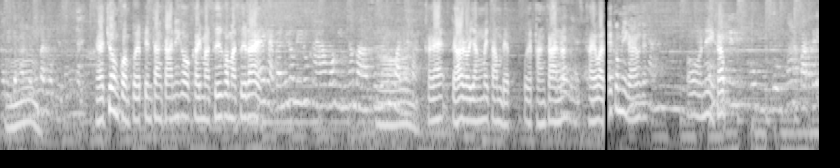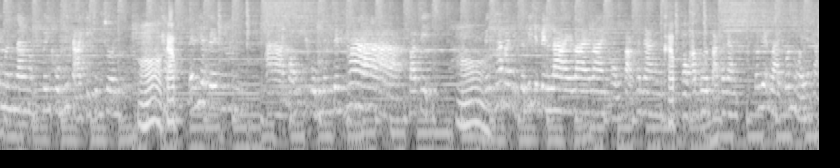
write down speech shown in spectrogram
ผลิตภัณฑ์ตัวนี้มารวมอยู่ทั้งหมดแต่ช่วงก่อนเปิดเป็นทางการนี่ก็ใครมาซื้อก็มาซื้อได้ใช่ค่ะตอนนี้ก็มีลูกค้า walk in เข้ามาซื้ออ๋อทุกวันเลยค่ะใช่แต่ว่าเรายังไม่ทำแบบเปิดทางการนะใช่ใช่ไทยวัดก็มีขายเหมือนกันโอ้นี่ครับเป็นกลุ่มกลุ่มผ้าปาเต้เมืองนางเป็นกลุ่มที่สาหกิจชุมชนอ๋อครับและนี่จะเป็น อ่าของอีกกลุ่มหนึงเป็นผ้าบาติก อ๋อ เป็นผ้าบาติกตัวนี้จะเป็นลายลายลายของปากพนังครับของอำเภอปากพนังก็เรียกลายก้นหอยอะค่ะ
